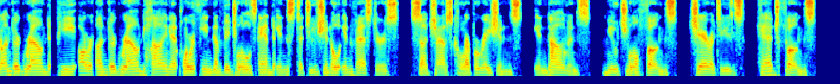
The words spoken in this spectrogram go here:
underground PR underground high net worth individuals and institutional investors, such as corporations, endowments, mutual funds, charities, hedge funds,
